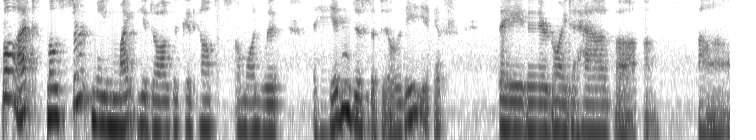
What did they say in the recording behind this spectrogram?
but most certainly might be a dog that could help someone with a hidden disability if, say, they're going to have. Uh, uh,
